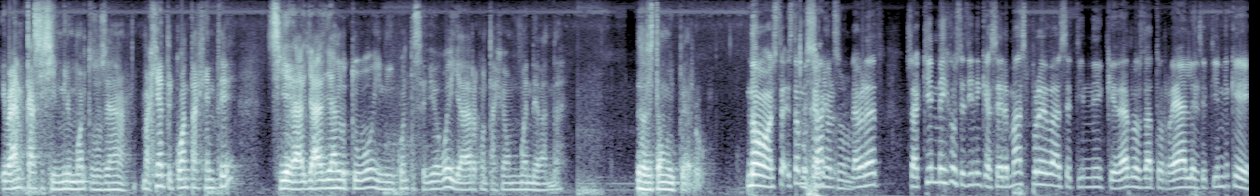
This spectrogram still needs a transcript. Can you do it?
y van casi 100 mil muertos, o sea, imagínate cuánta gente si ya, ya, ya lo tuvo y ni cuenta se dio, güey, ya contagió a un buen de banda. Eso sí está muy perro. No, está, está muy Exacto. cañón. La verdad, o sea, aquí en México se tienen que hacer más pruebas, se tiene que dar los datos reales, se tiene que...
